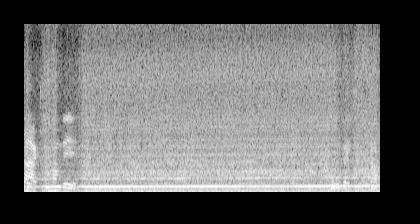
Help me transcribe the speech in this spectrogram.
Tentar aqui, vamos ver. Pô, velho, que carro.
